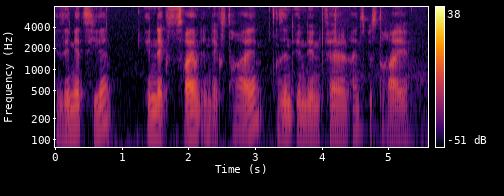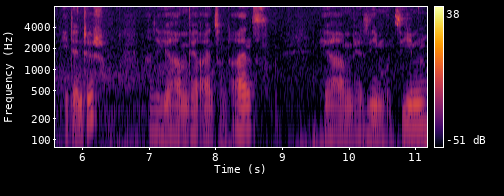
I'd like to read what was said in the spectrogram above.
Wir sehen jetzt hier, Index 2 und Index 3 sind in den Fällen 1 bis 3 identisch. Also hier haben wir 1 und 1, Hier haben wir 7 und 7,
